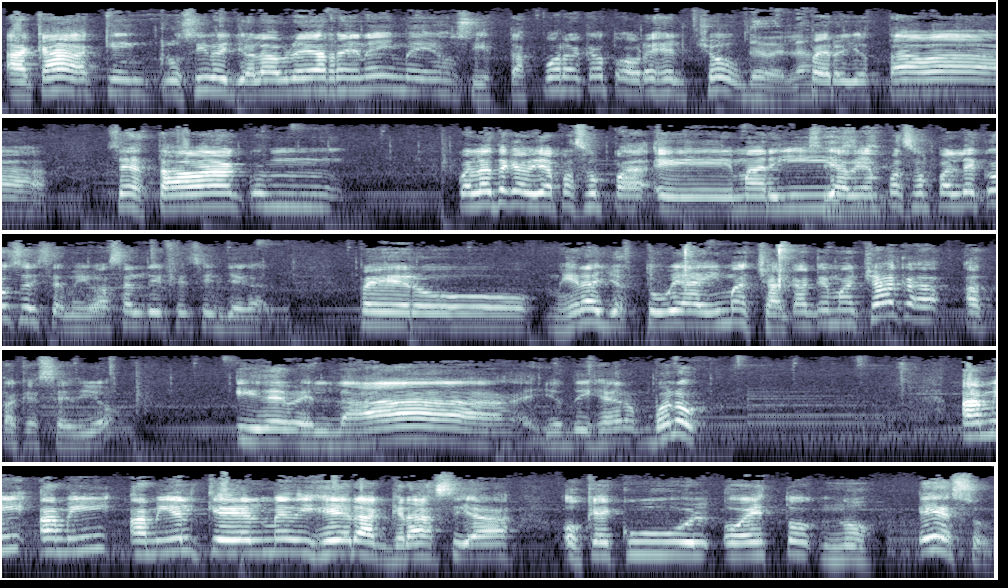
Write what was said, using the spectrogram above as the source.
acá, que inclusive yo le hablé a René y me dijo, si estás por acá, tú abres el show. De verdad. Pero yo estaba, o sea, estaba con... Acuérdate que había pasado pa- eh, María, sí, habían sí. pasado un par de cosas y se me iba a hacer difícil llegar. Pero, mira, yo estuve ahí machaca que machaca hasta que se dio. Y de verdad, ellos dijeron, bueno, a mí, a mí, a mí el que él me dijera gracias o qué cool o esto, no. Eso,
